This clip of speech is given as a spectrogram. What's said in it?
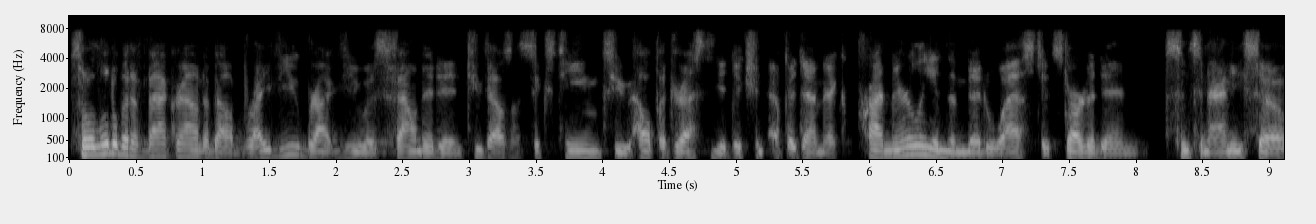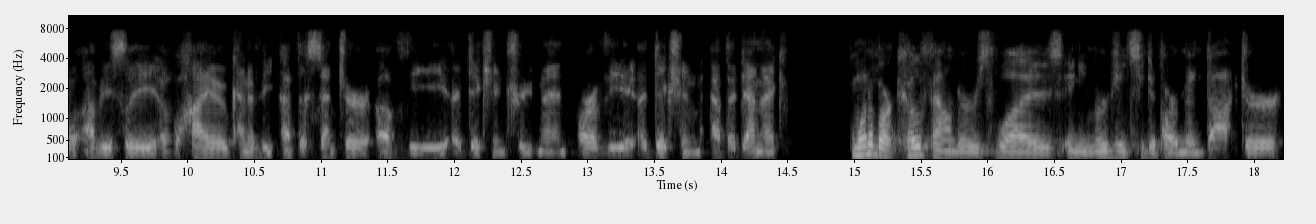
So, a little bit of background about Brightview. Brightview was founded in 2016 to help address the addiction epidemic, primarily in the Midwest. It started in Cincinnati, so obviously, Ohio, kind of the epicenter of the addiction treatment or of the addiction epidemic. One of our co founders was an emergency department doctor,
